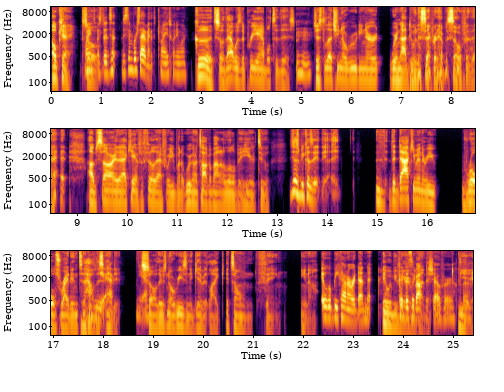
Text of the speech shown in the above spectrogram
Okay, 20, so it's December 7th, 2021. good. So that was the preamble to this. hmm Just to let you know, Rudy Nerd, we're not doing a separate episode for that. I'm sorry that I can't fulfill that for you, but we're going to talk about it a little bit here too, just because it, it the documentary rolls right into how this Yeah. ended. Yeah. So there's no reason to give it like its own thing, you know. it would be kind of redundant It would be because it's about the show for real. so. Yeah,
